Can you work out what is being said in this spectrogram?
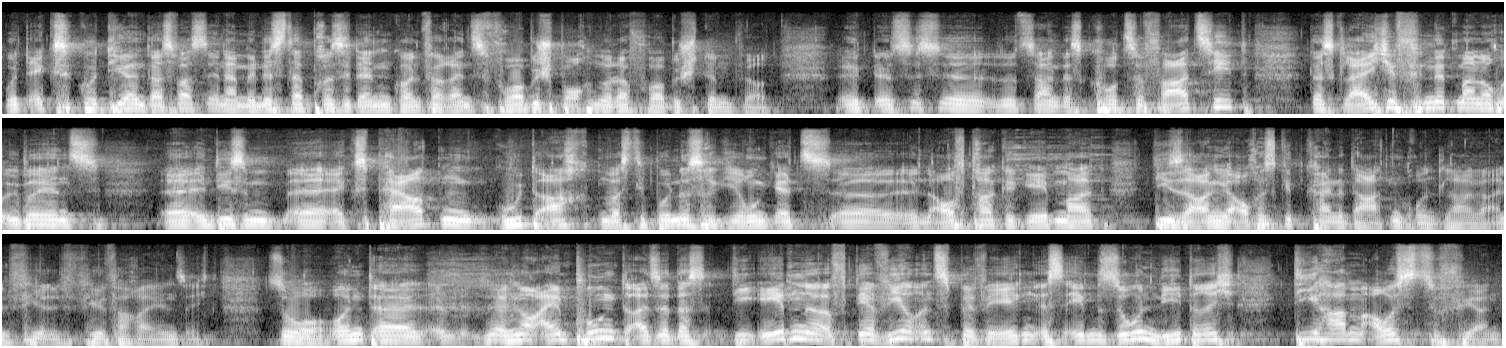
und exekutieren das, was in der Ministerpräsidentenkonferenz vorbesprochen oder vorbestimmt wird. Äh, das ist äh, sozusagen das kurze Fazit. Das Gleiche findet man auch übrigens in diesem Expertengutachten, was die Bundesregierung jetzt in Auftrag gegeben hat. Die sagen ja auch, es gibt keine Datengrundlage an viel, vielfacher Hinsicht. So, und äh, noch ein Punkt, also das, die Ebene, auf der wir uns bewegen, ist eben so niedrig, die haben auszuführen.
